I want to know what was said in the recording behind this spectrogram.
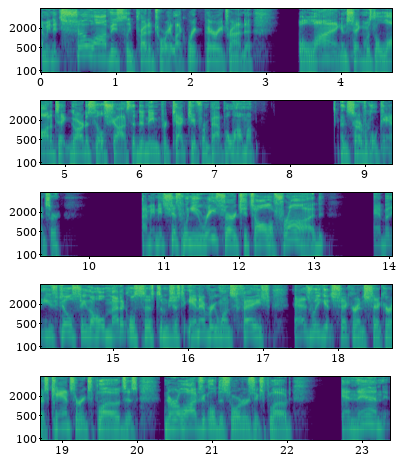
I mean, it's so obviously predatory, like Rick Perry trying to, well, lying and saying it was the law to take Gardasil shots that didn't even protect you from papilloma and cervical cancer. I mean, it's just when you research, it's all a fraud. And, but you still see the whole medical system just in everyone's face as we get sicker and sicker, as cancer explodes, as neurological disorders explode. And then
